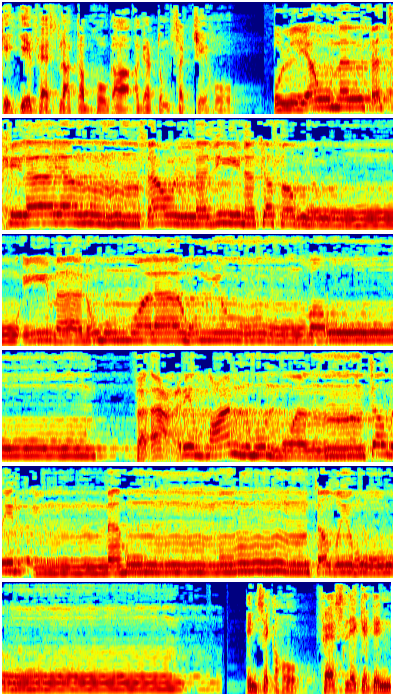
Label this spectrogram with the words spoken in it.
کہ یہ فیصلہ کب ہوگا اگر تم سچے ہو؟ قل يوم الفتح لا ينفع الذين كفروا ايمانهم ولا هم ينظرون فاعرض عنهم وانتظر انهم منتظرون۔ ان سے کہو، فیصلے کے دن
